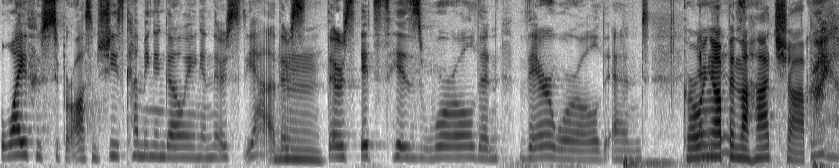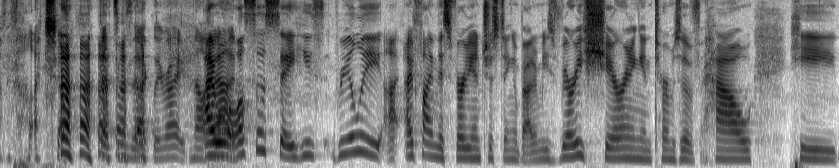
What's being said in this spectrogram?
wife, who's super awesome, she's coming and going, and there's, yeah, there's, mm. there's, it's his world and their world, and growing and up is. in the hot shop. Growing up in the hot shop. That's exactly right. Not I bad. will also say he's really. I, I find this very interesting about him. He's very sharing in terms of how he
